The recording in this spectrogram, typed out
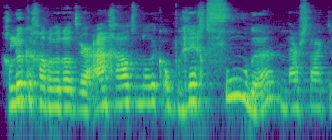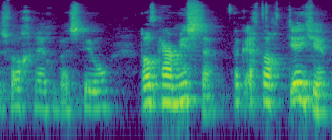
Gelukkig hadden we dat weer aangehaald, omdat ik oprecht voelde, en daar sta ik dus wel geregeld bij stil, dat ik haar miste. Dat ik echt dacht, jeetje,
